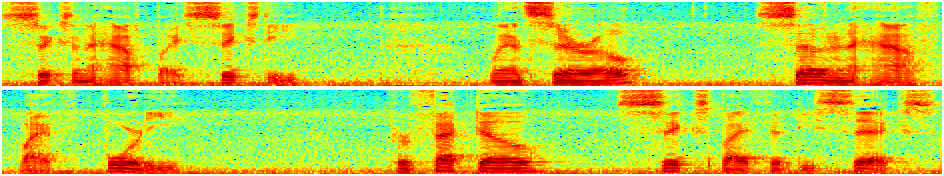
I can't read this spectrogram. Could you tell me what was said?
6.5 by 60. Lancero, 7.5 by 40. Perfecto, 6 by 56.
